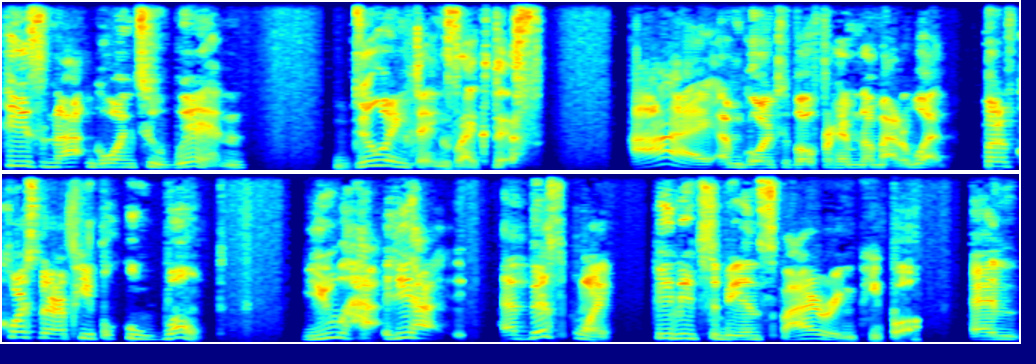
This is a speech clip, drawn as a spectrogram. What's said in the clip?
he's not going to win doing things like this. I am going to vote for him no matter what. But of course, there are people who won't. You ha- he ha- at this point, he needs to be inspiring people. And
